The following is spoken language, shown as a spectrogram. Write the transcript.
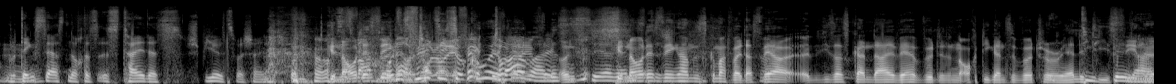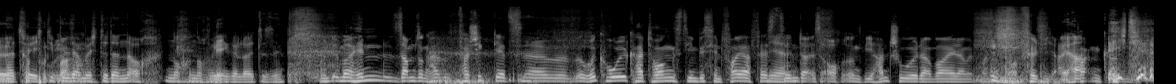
Und du mhm. denkst erst noch, es ist Teil des Spiels wahrscheinlich. Und genau deswegen. Und es fühlt sich so cool warm an. Genau deswegen haben sie es gemacht, weil das wäre äh, dieser Skandal, wer würde dann auch die ganze Virtual Reality Szene Bilder, natürlich. Die Bilder machen. möchte dann auch noch noch nee. weniger Leute sehen. Und immerhin Samsung verschickt jetzt äh, Rückholkartons, die ein bisschen feuerfest ja. sind. Da ist auch irgendwie Handschuhe dabei, damit man das sorgfältig einpacken kann. Echt jetzt?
